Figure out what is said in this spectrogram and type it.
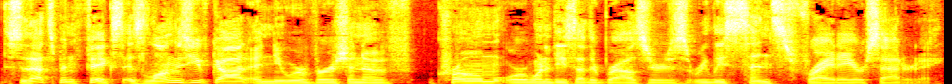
So that's been fixed as long as you've got a newer version of Chrome or one of these other browsers released since Friday or Saturday.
